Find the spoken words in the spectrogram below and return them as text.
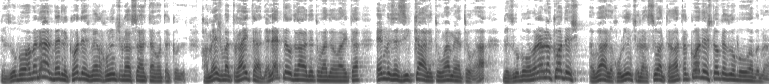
כזו בו רבנן בין לקודש בין החולין שנעשה על טהרות הקודש. חמש בתרייתא דלת לאודרא דתרומה דאורייתא אין בזה זיקה לתרומה מהתורה, גזרו בו רבנן לקודש, אבל לחולין שנעשו טהרת הקודש לא גזרו בו רבנן.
